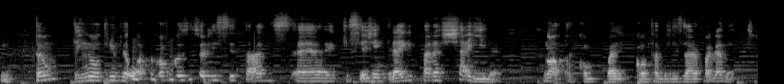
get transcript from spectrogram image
Então, tem outro envelope qual foi solicitado é, que seja entregue para Shaira. Nota, com- contabilizar o pagamento.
